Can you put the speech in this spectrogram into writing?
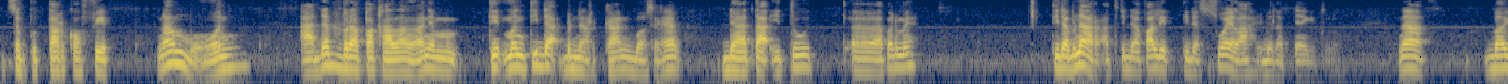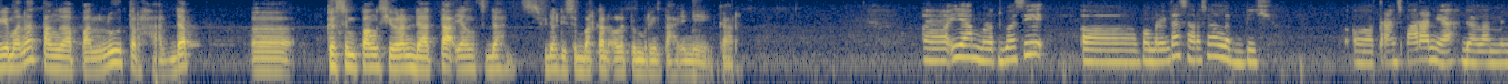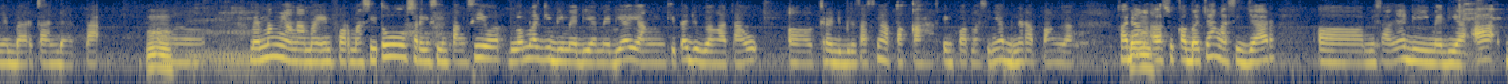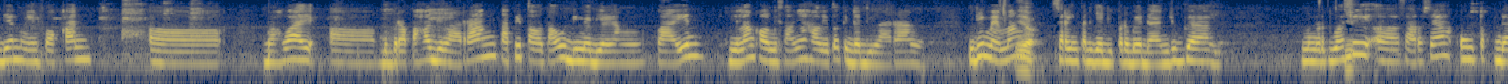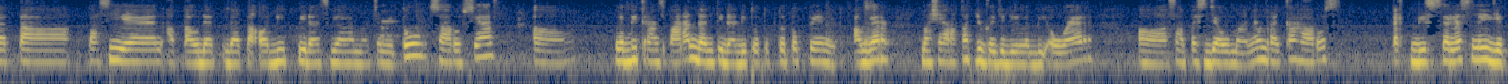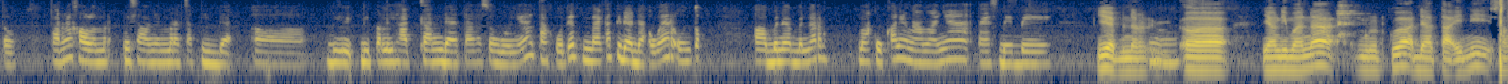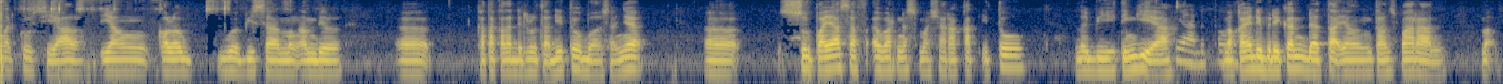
seputar COVID. Namun ada beberapa kalangan yang tidak benarkan bahwasanya data itu uh, apa namanya tidak benar atau tidak valid, tidak sesuai lah ibaratnya gitu. Nah, bagaimana tanggapan lu terhadap uh, kesimpang siuran data yang sudah sudah disebarkan oleh pemerintah ini, Kar? Uh, iya, menurut gue sih uh, pemerintah seharusnya lebih uh, transparan ya dalam menyebarkan data. Mm. Uh, memang yang nama informasi itu sering simpang siur, belum lagi di media-media yang kita juga nggak tahu uh, kredibilitasnya apakah informasinya benar apa enggak. Kadang mm. uh, suka baca nggak sih jar, uh, misalnya di media A dia menginfokan uh, bahwa uh, beberapa hal dilarang, tapi tahu-tahu di media yang lain bilang kalau misalnya hal itu tidak dilarang. Jadi memang yeah. sering terjadi perbedaan juga menurut gue yeah. sih uh, seharusnya untuk data pasien atau dat data ODP dan segala macam itu seharusnya uh, lebih transparan dan tidak ditutup-tutupin gitu, agar masyarakat juga jadi lebih aware uh, sampai sejauh mana mereka harus take this seriously gitu karena kalau misalnya mereka tidak uh, di, diperlihatkan data sesungguhnya takutnya mereka tidak ada aware untuk uh, benar-benar melakukan yang namanya PSBB. Iya yeah, benar. Hmm. Uh, yang di mana menurut gue data ini sangat krusial yang kalau gue bisa mengambil eh, kata-kata dari lu tadi tuh bahwasanya uh, supaya self awareness masyarakat itu lebih tinggi ya, ya betul. makanya diberikan data yang transparan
